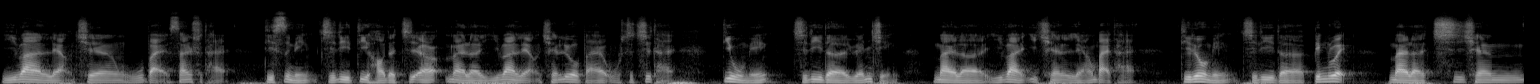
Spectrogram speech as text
一万两千五百三十台。第四名吉利帝豪的 GL 卖了一万两千六百五十七台。第五名吉利的远景卖了一万一千两百台。第六名吉利的缤瑞卖了七千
